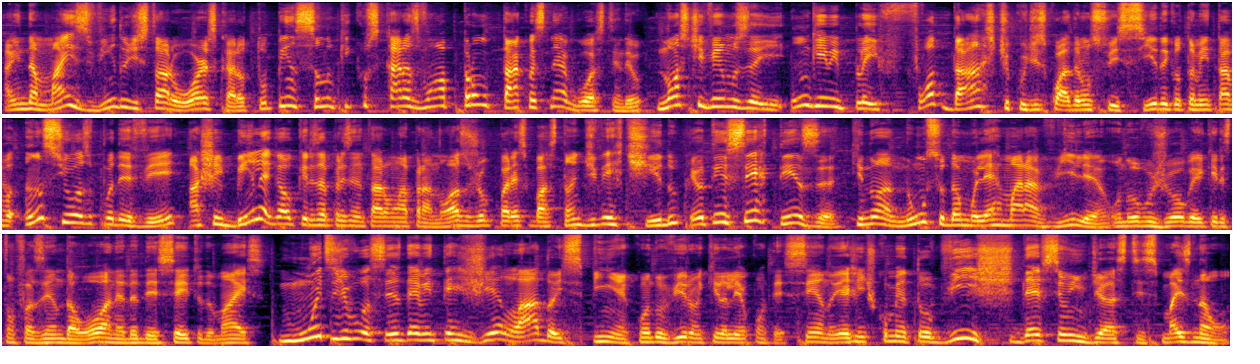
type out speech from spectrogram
ainda mais vindo de Star Wars, cara. Eu tô pensando o que, que os caras vão aprontar com esse negócio, entendeu? Nós tivemos aí um gameplay fodástico de Esquadrão Suicida, que eu também tava ansioso poder ver. Achei bem legal o que eles apresentaram lá pra nós, o jogo parece bastante divertido. Eu tenho certeza que no anúncio da Mulher Maravilha, o novo jogo aí que eles estão fazendo da Warner, da DC e tudo mais, muitos de vocês devem ter gelado a espinha quando viram aquilo ali acontecendo e a gente comentou, vixe, deve ser um Injustice, mas não,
